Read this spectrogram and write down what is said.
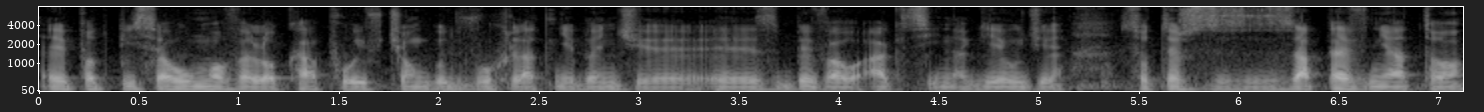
e, podpisał umowę lock-upu i w ciągu dwóch lat nie będzie e, zbywał akcji na giełdzie, co też zapewnia to,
